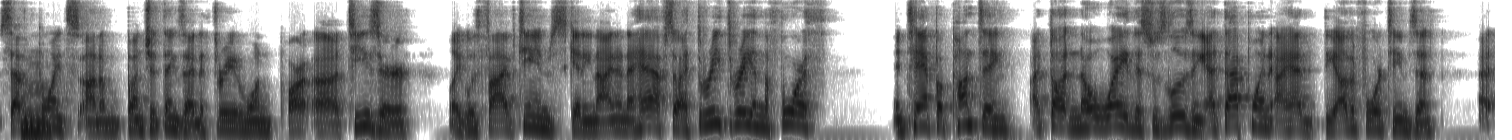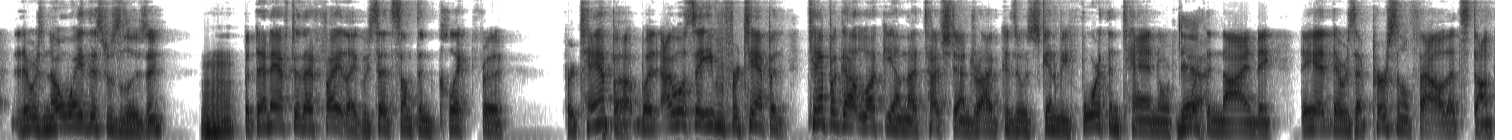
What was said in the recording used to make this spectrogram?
7 Mm-hmm. points on a bunch of things. I had a three to one par, uh, teaser like with five teams getting nine and a half. So I had three three in the fourth. And Tampa punting, I thought no way this was losing. At that point, I had the other four teams in. Uh, There was no way this was losing. mhm. But then after that fight, like we said, something clicked for for Tampa. But I will say, even for Tampa, Tampa got lucky on that touchdown drive because it was going to be fourth and ten or fourth Yeah. and nine. They they had there was that personal foul that stunk.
